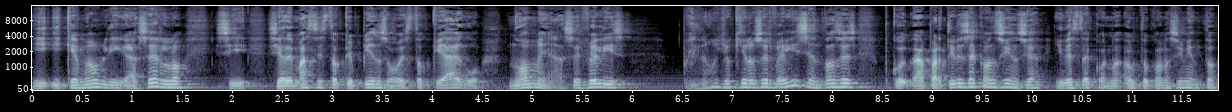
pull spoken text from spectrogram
¿Y, y qué me obliga a hacerlo? Si, si además esto que pienso o esto que hago no me hace feliz, pues no, yo quiero ser feliz. Entonces, a partir de esa conciencia y de este cono- autoconocimiento,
